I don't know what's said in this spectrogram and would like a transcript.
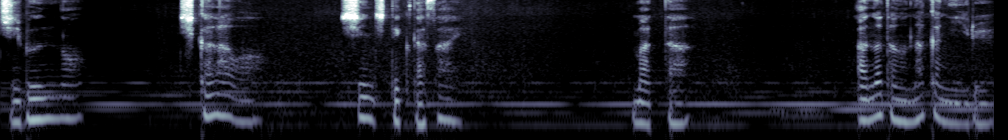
自分の力を信じてください。また、あなたの中にいる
